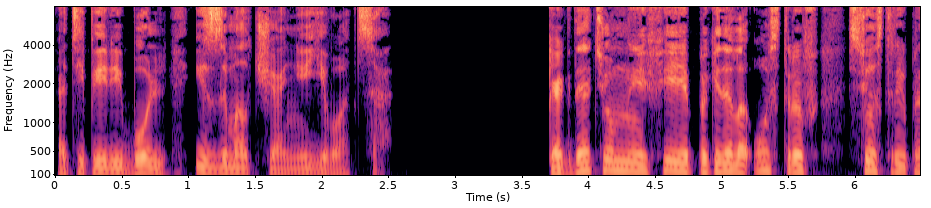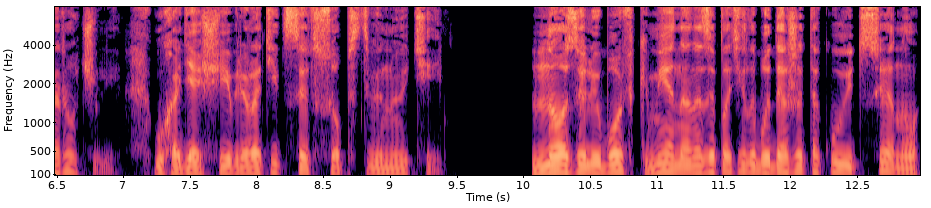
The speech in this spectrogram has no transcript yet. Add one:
А теперь и боль из-за молчания его отца. Когда темная фея покидала остров, сестры пророчили, уходящая превратиться в собственную тень. Но за любовь к Мен она заплатила бы даже такую цену,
